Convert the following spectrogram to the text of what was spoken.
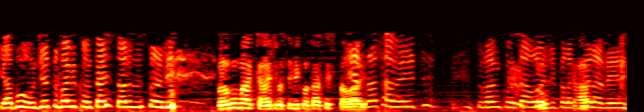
Yabu, um dia tu vai me contar a história do Stan Lee. Vamos marcar de você me contar essa história. Exatamente. Tu vai me contar hoje pela primeira vez.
